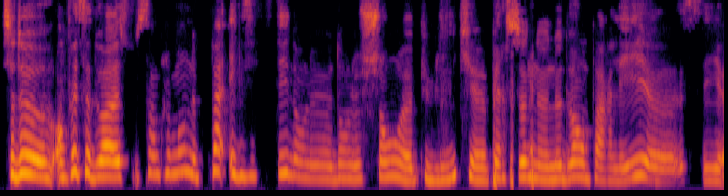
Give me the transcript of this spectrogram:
Ça doit, en fait, ça doit simplement ne pas exister dans le dans le champ euh, public. Personne ne doit en parler. c'est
